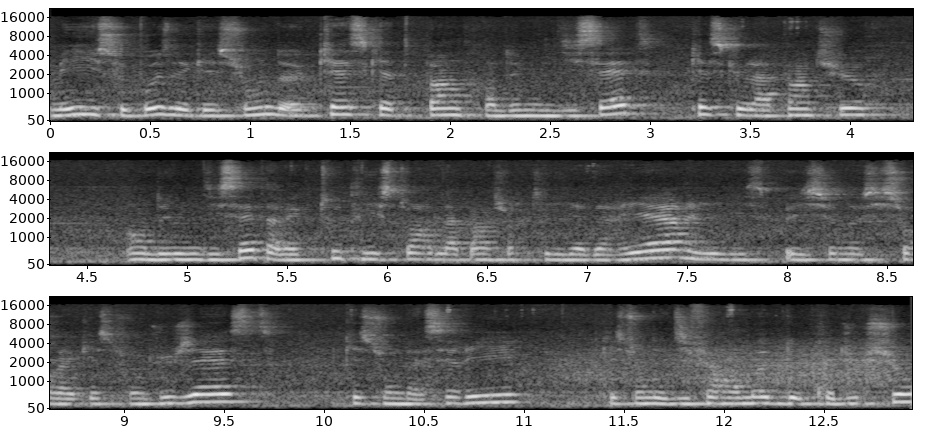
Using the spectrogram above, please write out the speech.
mais il se pose les questions de qu'est-ce qu'être peintre en 2017, qu'est-ce que la peinture en 2017 avec toute l'histoire de la peinture qu'il y a derrière? Il se positionne aussi sur la question du geste, question de la série, question des différents modes de production,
